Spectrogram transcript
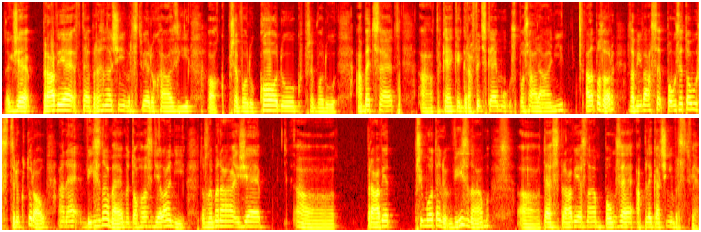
takže právě v té prezentační vrstvě dochází k převodu kódu, k převodu abeced a také ke grafickému uspořádání. Ale pozor, zabývá se pouze tou strukturou a ne významem toho sdělení. To znamená, že právě přímo ten význam uh, té zprávy je znám pouze aplikační vrstvě.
